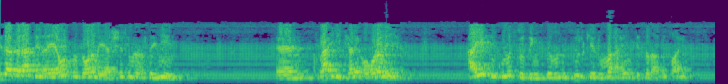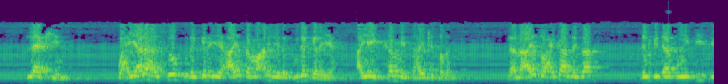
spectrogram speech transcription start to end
sidaa daraaddeed ayaa wuxuu dooranayaa sheekh ibnu cuthaymiin ra'yi kale oo odhanaya aayaddu kuma soo degin sabab nusuulkeedu ma ahayn qisada abu aalib laakiin waxyaalaha soo gudagelaya aayadda macnaheeda gudagelaya ayay ka mid tahay qisadan. Leanna aayadda waxay ka hadlaysaa dembi dhaaf weydiisi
